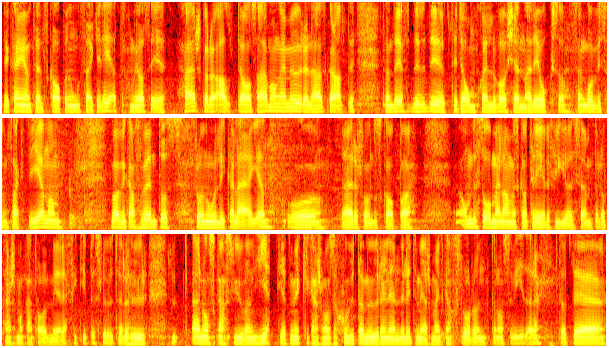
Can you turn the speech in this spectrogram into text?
det kan ju eventuellt skapa en osäkerhet. Om jag säger här ska du alltid ha så här många i mur eller här ska du alltid... Utan det, det, det är upp till dem själva att känna det också. Sen går vi som sagt igenom vad vi kan förvänta oss från olika lägen och därifrån att skapa om det står mellan om vi ska ha tre eller fyra till exempel, då kanske man kan ta ett mer effektivt beslut. Eller hur, är det någon som kan skruva jättemycket kanske man ska skjuta muren ännu lite mer så man inte kan slå runt den och så vidare. Så att det,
